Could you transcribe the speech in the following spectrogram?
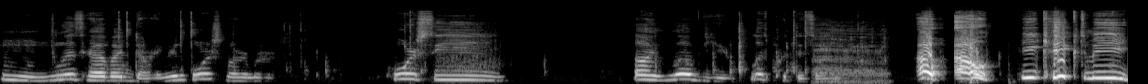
Hmm, let's have a diamond horse armor. Horsey! I love you. Let's put this on. Oh, oh! He kicked me!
